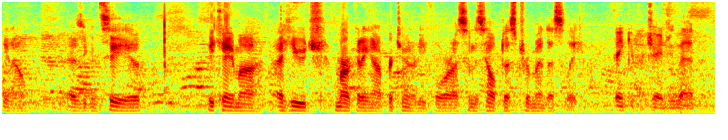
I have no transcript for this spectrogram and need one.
you know, as you can see, it became a, a huge marketing opportunity for us and has helped us tremendously. Thank you for changing that.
